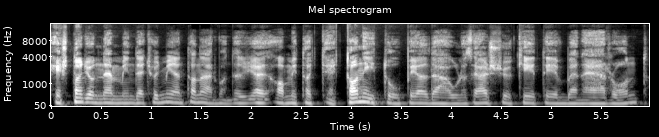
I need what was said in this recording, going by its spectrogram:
És nagyon nem mindegy, hogy milyen tanár van. De ugye, amit egy tanító például az első két évben elront,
